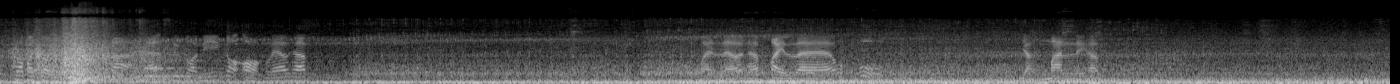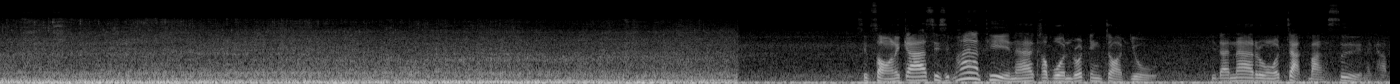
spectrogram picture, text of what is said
ถเข้ามาจอดที่ตลาดนะซึ่งตอนนี้ก็ออกแล้วครับ ไปแล้วนะ ไปแล้ว โอ้โหอย่างมันเลยครับ 12นาฬิกา45 นาทีนะฮะขบวนรถยังจอดอยู่ ที่ด้านหน้าโรงรถจากบางซื่อนะครับ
